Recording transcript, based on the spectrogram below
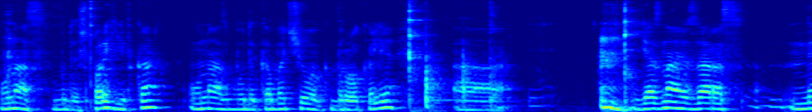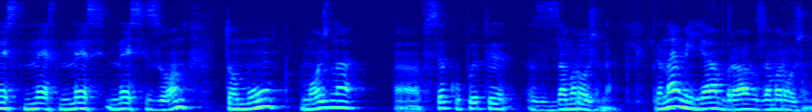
У нас буде шпаргівка, у нас буде кабачок брокколі. Я знаю зараз не, не, не, не сезон, тому можна е, все купити заморожене. Принаймні я брав заморожене.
